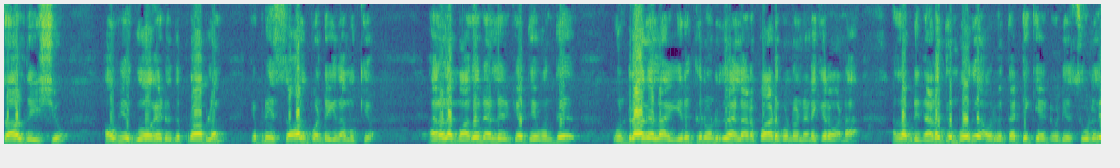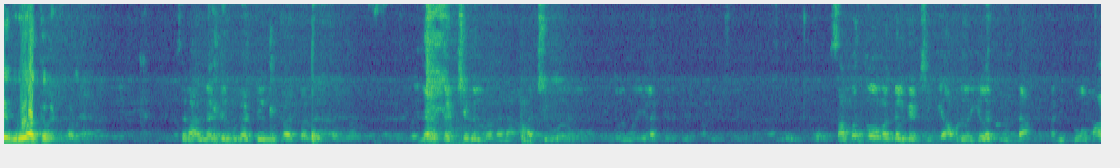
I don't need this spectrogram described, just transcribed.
solve the issue how you go head with problem எப்படி சால்வ் பண்ணுறீங்க தான் முக்கியம். அதனால் மத நல்லிணக்கத்தை வந்து ஒன்றாக எல்லாம் இருக்கணுன்றது தான் எல்லாரும் பாடுபடணும்னு நினைக்கிறவனா அதனால் அப்படி நடக்கும்போது அவர்கள் தட்டி கேட்க வேண்டிய சூழலை உருவாக்க வேண்டும். சமத்துவ மக்கள் கட்சிக்கு அப்படி ஒரு இலக்கு உண்டா? தனித்துவமா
